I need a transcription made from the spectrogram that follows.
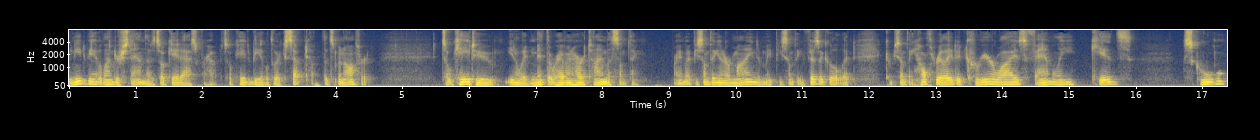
we need to be able to understand that it's okay to ask for help. It's okay to be able to accept help that's been offered. It's okay to, you know, admit that we're having a hard time with something. Right? It might be something in our mind, it might be something physical, it could be something health related, career wise, family, kids, school,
